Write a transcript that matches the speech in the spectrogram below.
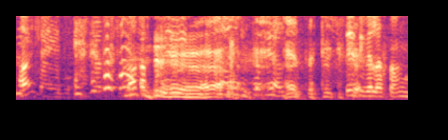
म त त्यति बेलासम्म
